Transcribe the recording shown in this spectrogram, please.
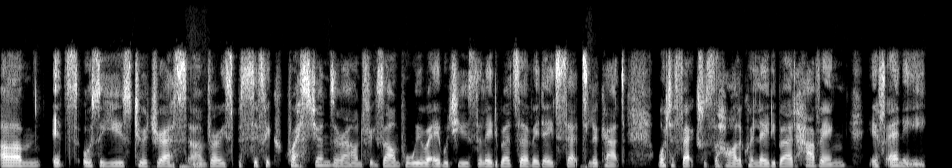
Um, it's also used to address um, very specific questions around, for example, we were able to use the ladybird survey dataset to look at what effects was the harlequin ladybird having, if any,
